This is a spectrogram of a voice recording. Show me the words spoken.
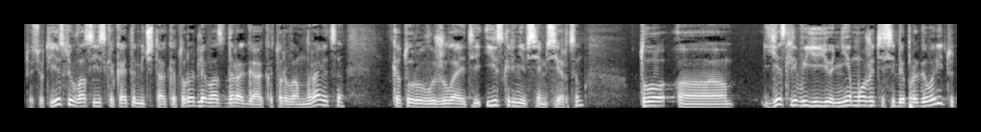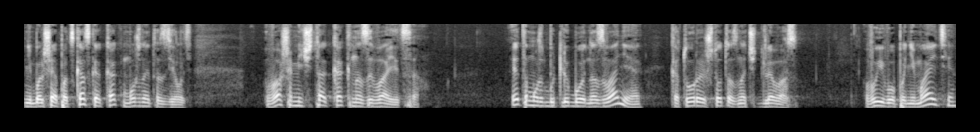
То есть вот если у вас есть какая-то мечта, которая для вас дорога, которая вам нравится, которую вы желаете искренне всем сердцем, то э, если вы ее не можете себе проговорить, тут небольшая подсказка, как можно это сделать. Ваша мечта как называется? Это может быть любое название, которое что-то значит для вас. Вы его понимаете,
